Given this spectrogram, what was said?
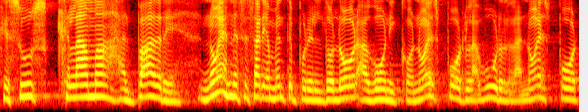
Jesús clama al Padre, no es necesariamente por el dolor agónico, no es por la burla, no es por,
